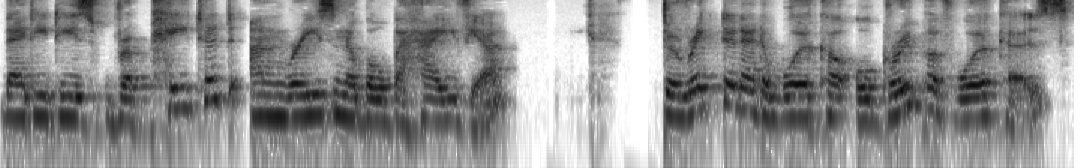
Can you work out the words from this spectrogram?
that it is repeated unreasonable behavior directed at a worker or group of workers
